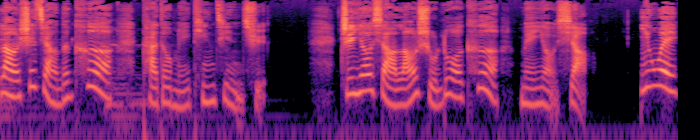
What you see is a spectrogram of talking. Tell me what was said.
老师讲的课她都没听进去，只有小老鼠洛克没有笑，因为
